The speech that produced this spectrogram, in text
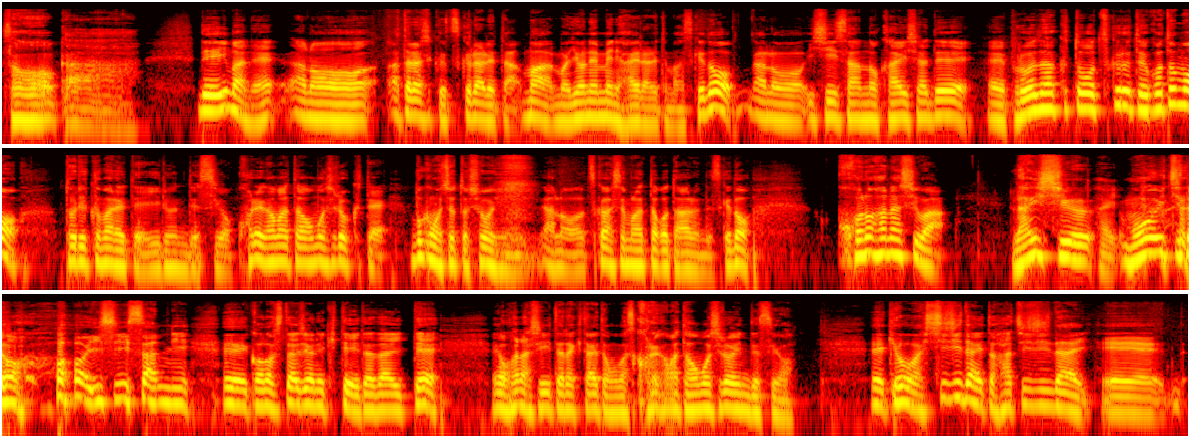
そうか。で、今ね、あの、新しく作られた、まあ、まあ、4年目に入られてますけど、あの、石井さんの会社で、えープロダクトを作るということも取り組まれているんですよ。これがまた面白くて、僕もちょっと商品、あの、使わせてもらったことあるんですけど、この話は、来週、はいもう一度、石井さんに、えーこのスタジオに来ていただいて、えーお話しいただきたいと思います。これがまた面白いんですよ。えー今日は7時台と8時台、えー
